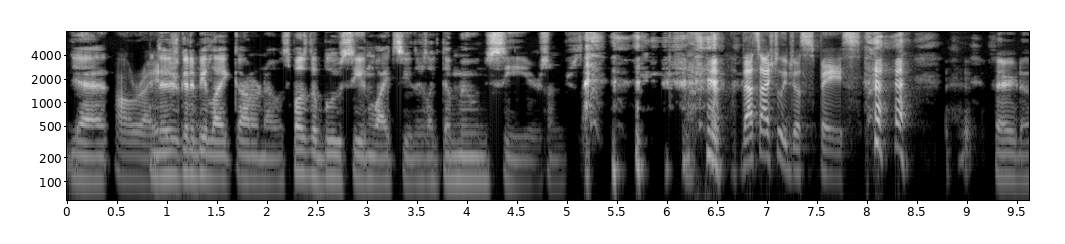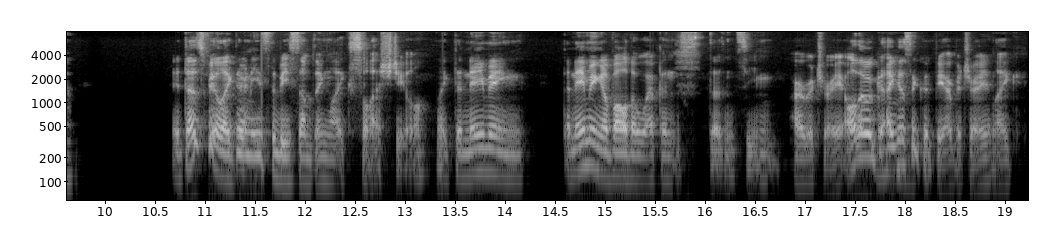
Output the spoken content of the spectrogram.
Yeah, All right. and there's gonna be like I don't know. Suppose the blue sea and white sea. There's like the moon sea or something. That's actually just space. Fair enough. It does feel like there needs to be something like celestial. Like the naming, the naming of all the weapons doesn't seem arbitrary. Although I guess it could be arbitrary. Like,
